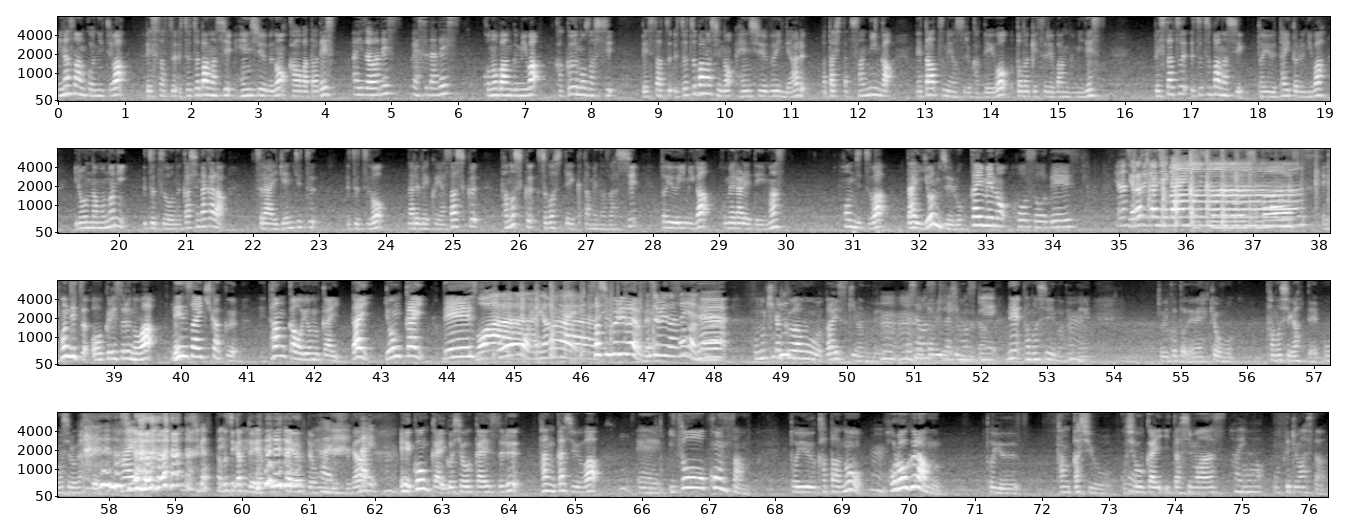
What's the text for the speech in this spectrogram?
皆さんこんにちは。別冊うつつ話編集部の川端です。相沢です。安田です。この番組は架空の雑誌別冊うつつ話の編集部員である私たち3人がネタ集めをする過程をお届けする番組です。別冊うつつ話というタイトルにはいろんなものにうつつを抜かしながら辛い現実うつつをなるべく優しく楽しく過ごしていくための雑誌という意味が込められています。本日は第46回目の放送です。よろしくお願いしよろしくお願いします。えー本日お送りするのは連載企画えー短歌を読む会第4回です。わーやばい。久しぶりだよね。久しぶりだね。ね。この企画はもう大好きなので、うんうん。私も好き再びできるのが。私も好ね楽しいのでね、ということでね今日も楽しがって面白 がって。はい。楽しがって。楽しがってやっていきたいなって思うんですが、はい。えー今回ご紹介する短歌集は、えー伊藤昆さんという方のうん「ホログラム」という短歌集をご紹介いたします。はい。持ってきました。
